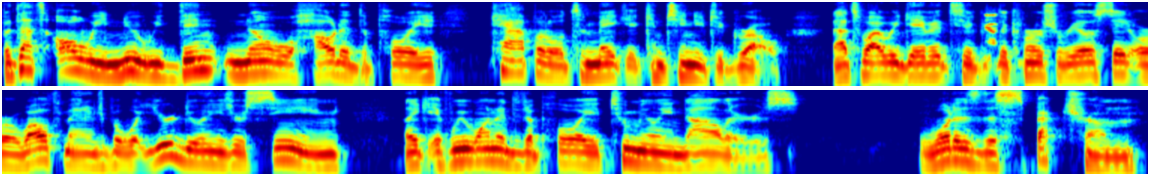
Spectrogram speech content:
but that's all we knew. We didn't know how to deploy capital to make it continue to grow. That's why we gave it to the commercial real estate or a wealth manager. But what you're doing is you're seeing like if we wanted to deploy $2 million, what is the spectrum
